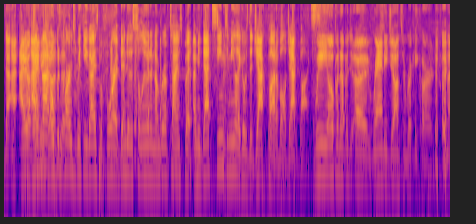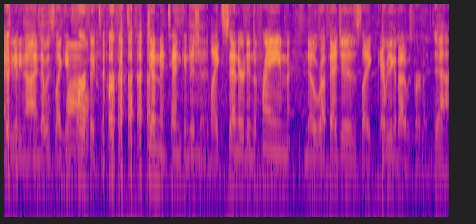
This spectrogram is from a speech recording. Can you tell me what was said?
th- I, I, Yeah, I have not Johnson. opened cards with you guys before. I've been to the saloon a number of times, but I mean, that seemed to me like it was the jackpot of all jackpots. We opened up a, a Randy Johnson rookie card from 1989 that was like Wow. in perfect, perfect Gem Mint 10 condition, like centered in the frame, no rough edges, like everything about it was perfect. yeah,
